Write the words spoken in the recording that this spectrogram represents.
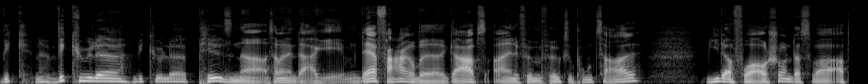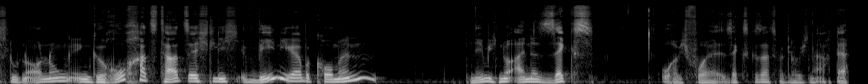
Wick, ne? Wickhüler, Wickhüler Pilsner. Was haben wir denn da gegeben? Der Farbe gab es eine 5 höchste Punktzahl. Wie davor auch schon, das war absolut in Ordnung. In Geruch hat es tatsächlich weniger bekommen, nämlich nur eine 6 oh, habe ich vorher sechs gesagt, das war glaube ich eine acht. Ja.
